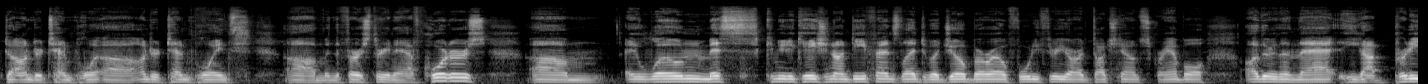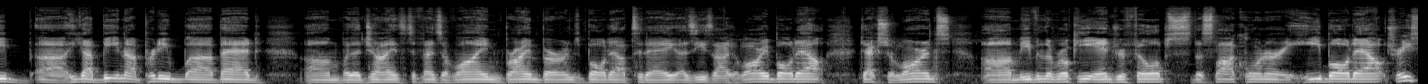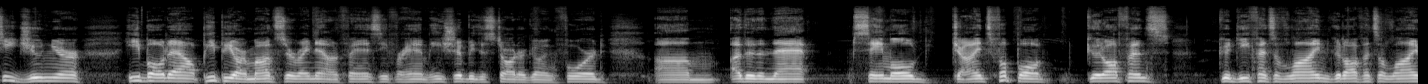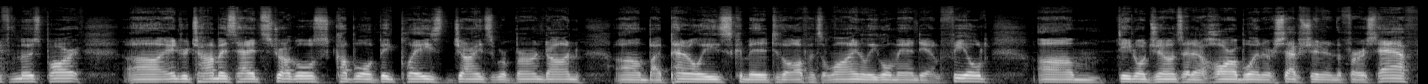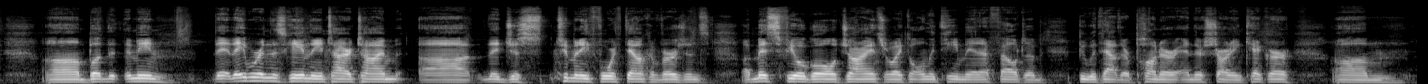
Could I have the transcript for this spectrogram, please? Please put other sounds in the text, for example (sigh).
to under 10, point, uh, under 10 points um, in the first three and a half quarters. Um, a lone miscommunication on defense led to a Joe Burrow 43 yard touchdown scramble. Other than that, he got pretty uh, he got beaten up pretty uh, bad um, by the Giants defensive line. Brian Burns balled out today. Azeez Ojulari balled out. Dexter Lawrence, um, even the rookie Andrew Phillips, the slot corner, he balled out. Tracy Jr. He balled out. PPR monster right now in fantasy for him. He should be the starter going forward. Um, other than that, same old Giants football. Good offense, good defensive line, good offensive line for the most part. Uh, Andrew Thomas had struggles, couple of big plays. The Giants were burned on um, by penalties committed to the offensive line, illegal man downfield. Um, Daniel Jones had a horrible interception in the first half. Um, but, the, I mean, they, they were in this game the entire time. Uh, they just too many fourth down conversions, a missed field goal. Giants are like the only team in the NFL to be without their punter and their starting kicker. Um,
